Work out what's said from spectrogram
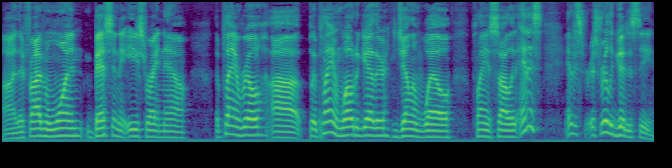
Uh, they're five and one, best in the East right now. They're playing real. Uh, they're playing well together, gelling well playing solid, and it's and it's it's really good to see.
